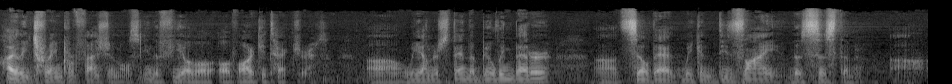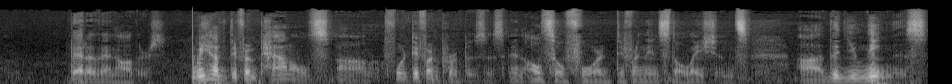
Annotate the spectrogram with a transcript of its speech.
highly trained professionals in the field of, of architecture, uh, we understand the building better so that we can design the system uh, better than others. We have different panels uh, for different purposes and also for different installations. Uh, the uniqueness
